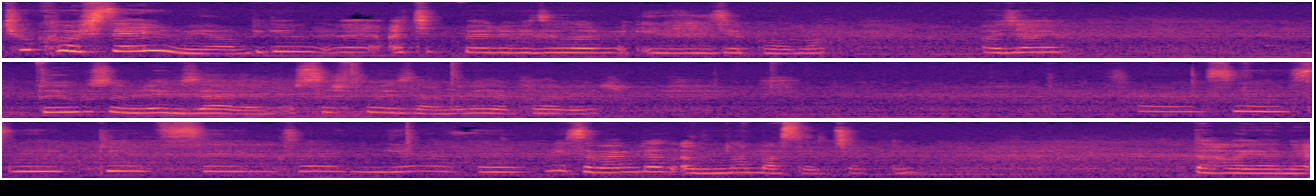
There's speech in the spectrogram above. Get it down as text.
Çok hoş değil mi ya? Bir gün e, açıp böyle videolarımı izleyecek olmak acayip duygusu bile güzel yani. O sırf bu yüzden bile yapılabilir. Sensizlik gitsin sen gel. Neyse ben biraz adımdan bahsedecektim. Daha yani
